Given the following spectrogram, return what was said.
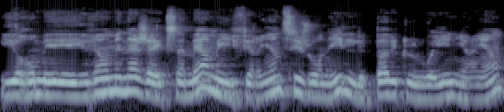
Il, remet, réemménage avec sa mère, mais il fait rien de ses journées, il n'est pas avec le loyer ni rien.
